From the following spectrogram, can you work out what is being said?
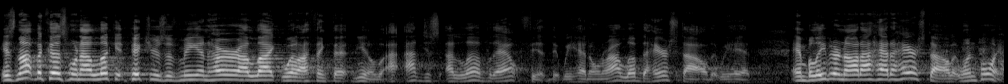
It's not because when I look at pictures of me and her, I like, well, I think that, you know, I, I just, I love the outfit that we had on her. I love the hairstyle that we had. And believe it or not, I had a hairstyle at one point.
